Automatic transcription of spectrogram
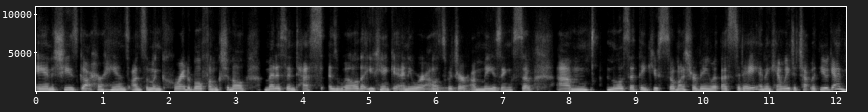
and she's got her hands on some incredible functional medicine tests as well that you can't get anywhere else, which are amazing. So, um, Melissa, thank you so much for being with us today. And I can't wait to chat with you again.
